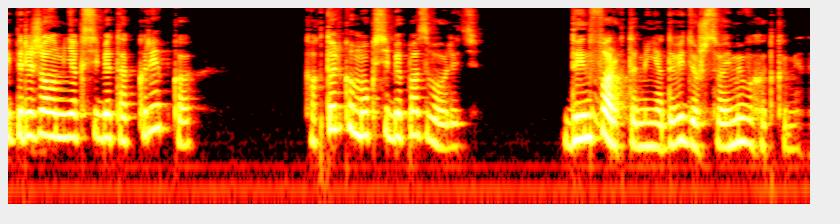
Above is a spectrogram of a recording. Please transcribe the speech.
и пережал меня к себе так крепко, как только мог себе позволить. До инфаркта меня доведешь своими выходками.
